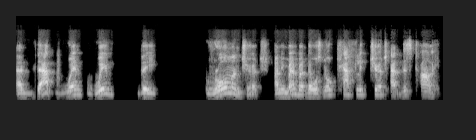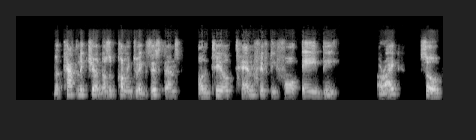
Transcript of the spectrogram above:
And that went with the Roman church, and remember, there was no Catholic church at this time. The Catholic church doesn't come into existence until 1054 AD. All right. So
